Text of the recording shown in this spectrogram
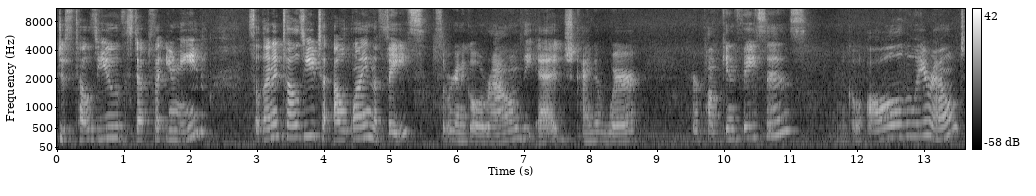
just tells you the steps that you need. So then it tells you to outline the face. So we're gonna go around the edge, kind of where her pumpkin face is. I'm gonna go all the way around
